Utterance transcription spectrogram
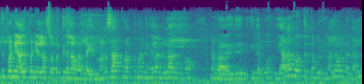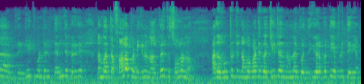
இது பண்ணி அது பண்ணி எல்லாம் சொல்கிறதுக்கெல்லாம் வரல. என் மனசாத்மார்த்தமாக நீங்களாம் நல்லா இருக்கணும். நம்ம இது இதை யாராவது ஒருத்தர் நம்மளுக்கு நல்லவங்க நல்ல ட்ரீட்மெண்ட்டுன்னு தெரிஞ்ச பிறகு நம்ம அதை ஃபாலோ பண்ணிக்கணும் நாலு பேருக்கு சொல்லணும். அதை விட்டுட்டு நம்ம பாட்டுக்கு வச்சுக்கிட்டே இருந்தோம்னா இப்போ இவரை பற்றி எப்படி தெரியும்?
